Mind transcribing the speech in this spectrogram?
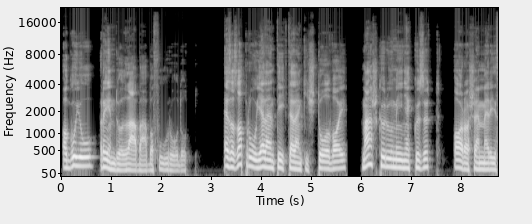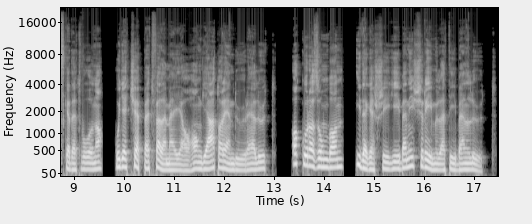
A golyó réndől lábába fúródott. Ez az apró, jelentéktelen kis tolvaj más körülmények között arra sem merészkedett volna, hogy egy cseppet felemelje a hangját a rendőr előtt, akkor azonban idegességében és rémületében lőtt.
